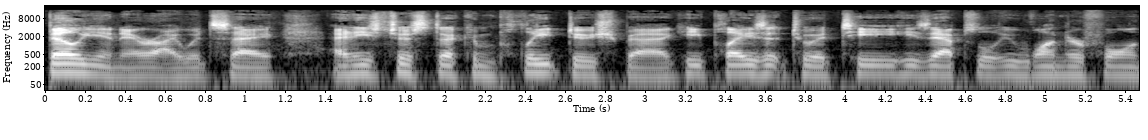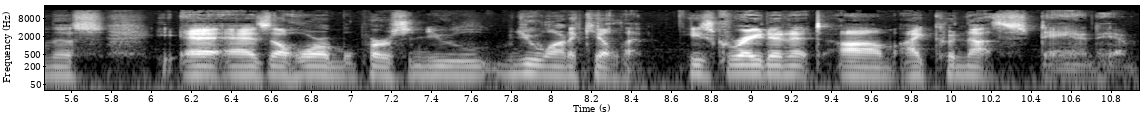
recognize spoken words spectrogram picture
billionaire, I would say, and he's just a complete douchebag. He plays it to a T. He's absolutely wonderful in this as a horrible person, you you want to kill him. He's great in it. Um, I could not stand him.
